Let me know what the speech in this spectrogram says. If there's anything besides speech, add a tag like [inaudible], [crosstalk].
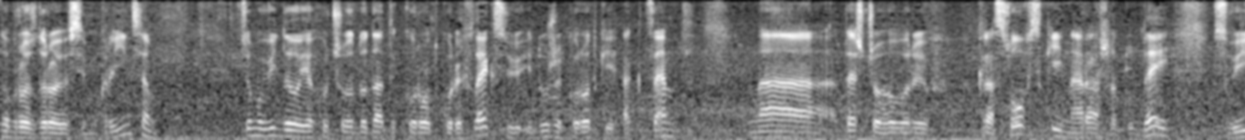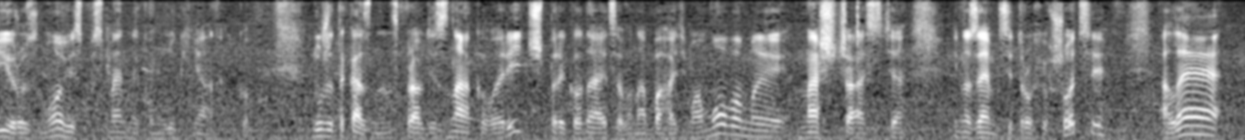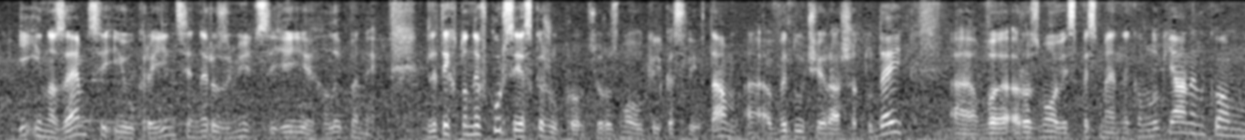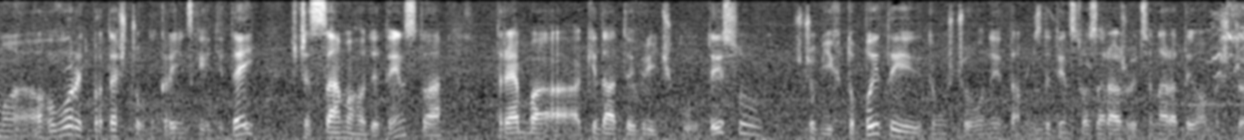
Доброго здоров'я всім українцям. В цьому відео я хочу додати коротку рефлексію і дуже короткий акцент на те, що говорив Красовський на Russia Today в своїй розмові з письменником Лук'яненко. Дуже така насправді знакова річ. Перекладається вона багатьма мовами. На щастя, іноземці трохи в шоці, але і іноземці, і українці не розуміють цієї глибини. Для тих, хто не в курсі, я скажу про цю розмову кілька слів. Там е, ведучий Russia Today е, в розмові з письменником Лук'яненком е, говорить про те, що українських дітей ще з самого дитинства треба кидати в річку тису, щоб їх топити, тому що вони там з дитинства заражуються наративами, що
